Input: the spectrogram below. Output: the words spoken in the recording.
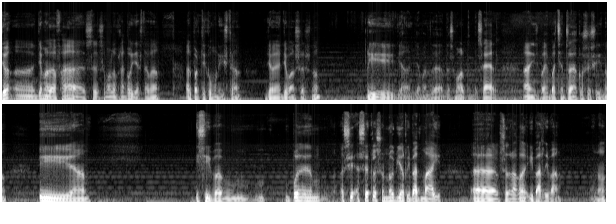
jo eh, ja m'agafava la mort d'en Franco ja estava al Partit Comunista, ja, llavors, no? I ja, ja abans de, de la mort, de set anys, vaig entrar, coses així, no? I, eh, i sí, va, a cercles on no havia arribat mai eh, la droga i va arribar. No?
